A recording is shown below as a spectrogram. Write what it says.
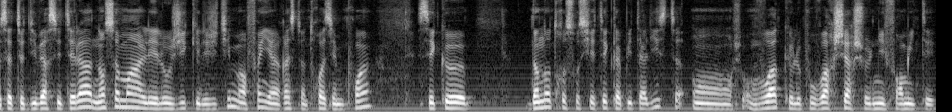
cette diversité-là, non seulement elle est logique et légitime, mais enfin il reste un troisième point, c'est que dans notre société capitaliste, on, voit que le pouvoir cherche l'uniformité.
